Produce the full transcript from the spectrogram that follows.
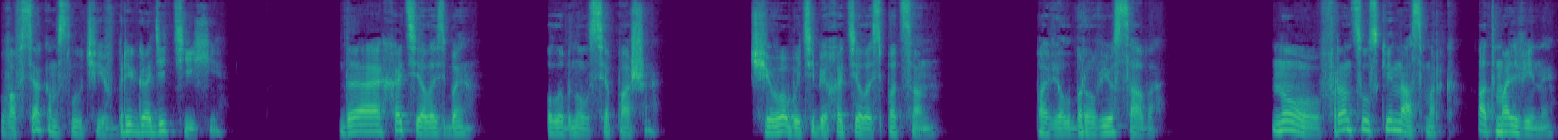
Во всяком случае, в бригаде Тихи. «Да, хотелось бы», — улыбнулся Паша. «Чего бы тебе хотелось, пацан?» — повел бровью Сава. «Ну, французский насморк, от Мальвины».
